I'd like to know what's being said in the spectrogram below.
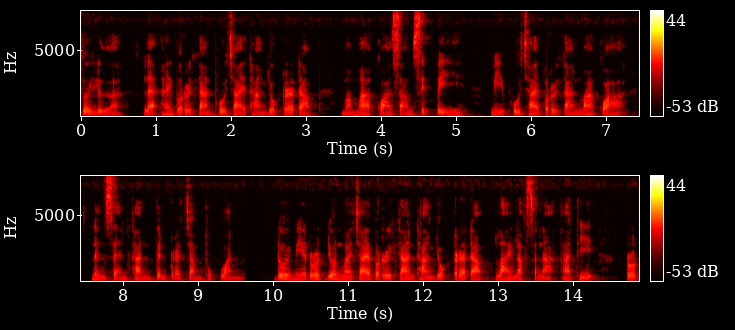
ช่วยเหลือ และให้บริการผู้ใช้ทางยกระดับมามากกว่า 30 ปี มีผู้ใช้บริการมากกว่า 100,000 คันเป็นประจำทุกวัน โดยมีรถยนต์มาใช้บริการทางยกระดับหลายลักษณะอาทิ รถ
